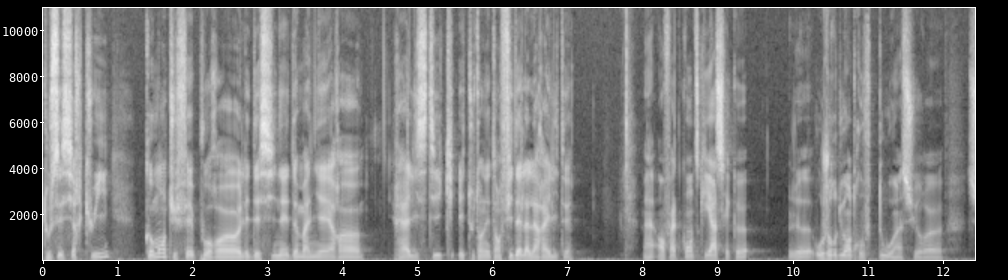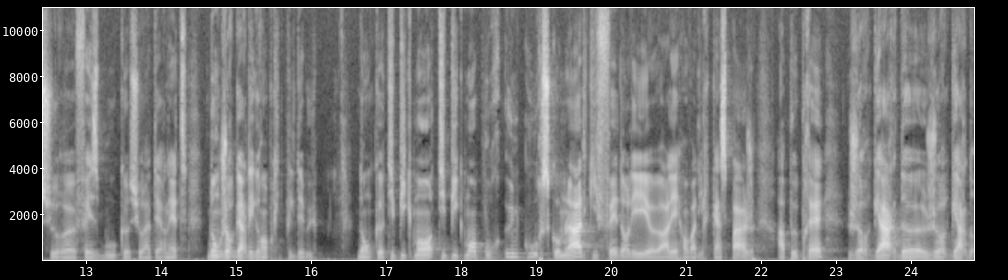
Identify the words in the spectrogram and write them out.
tous ces circuits, comment tu fais pour les dessiner de manière réalistique et tout en étant fidèle à la réalité Ben, en fin de compte, ce qu'il y a, c'est que euh, aujourd'hui, on trouve tout hein, sur, euh, sur euh, Facebook, sur Internet. Donc, je regarde les grands prix depuis le début. Donc, typiquement, typiquement, pour une course comme là, qui fait dans les, euh, allez, on va dire 15 pages à peu près, je regarde, je regarde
